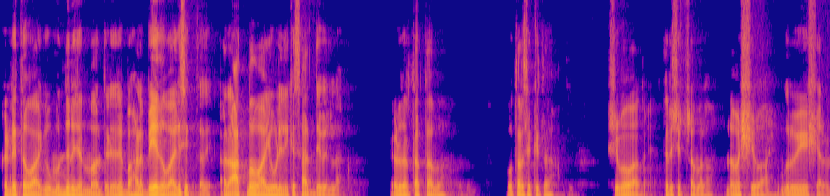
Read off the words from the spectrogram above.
ಖಂಡಿತವಾಗಿಯೂ ಮುಂದಿನ ಜನ್ಮ ಅಂತೇಳಿದರೆ ಬಹಳ ಬೇಗವಾಗಿ ಸಿಗ್ತದೆ. ಅದು ಆತ್ಮವಾಗಿ ಉಳಿಲಿಕ್ಕೆ ಸಾಧ್ಯವಿಲ್ಲ. ಹೇಳೋದು ಅರ್ಥ ಆಗ್ತಲ್ವ ಉತ್ತರ ಸಿಕ್ಕಿತ? ಶಿವವಾಗಲಿ. ತಿರುಚಿತ್ರಮಲ. ನಮಃ ಶಿವಾಯ. ಗುರುವೇ ಶರಣ.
